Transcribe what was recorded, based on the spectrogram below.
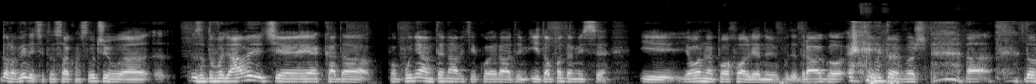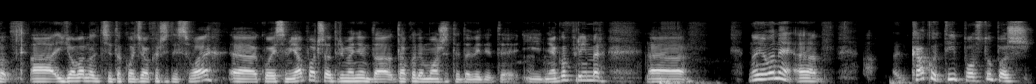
dobro vidjet ćete u svakom slučaju, uh, zadovoljavajuće je kada popunjavam te navike koje radim i dopada mi se i Jovan me pohvali, jedno mi bude drago i to je baš, uh, dobro, uh, Jovan će takođe okačiti svoje uh, koje sam ja počeo da primenjam, da, tako da možete da vidite i njegov primer. Uh, No Jovane, kako ti postupaš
